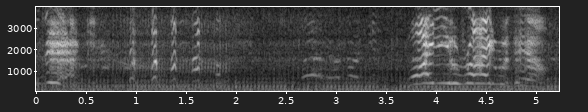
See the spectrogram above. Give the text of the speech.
dick! Why do you ride with him?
